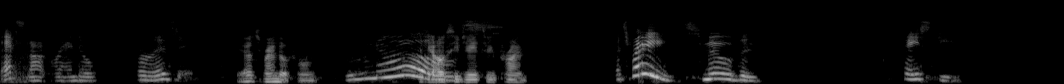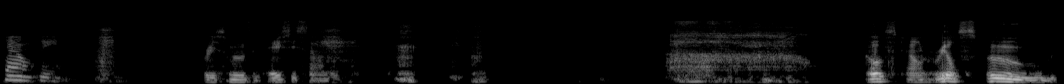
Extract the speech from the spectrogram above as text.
That's not random. Or is it? Yeah, it's Rando phone. Who The knows? Galaxy J3 Prime. That's pretty smooth and tasty sounding. Pretty smooth and tasty sounding. Goats sound real smooth.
